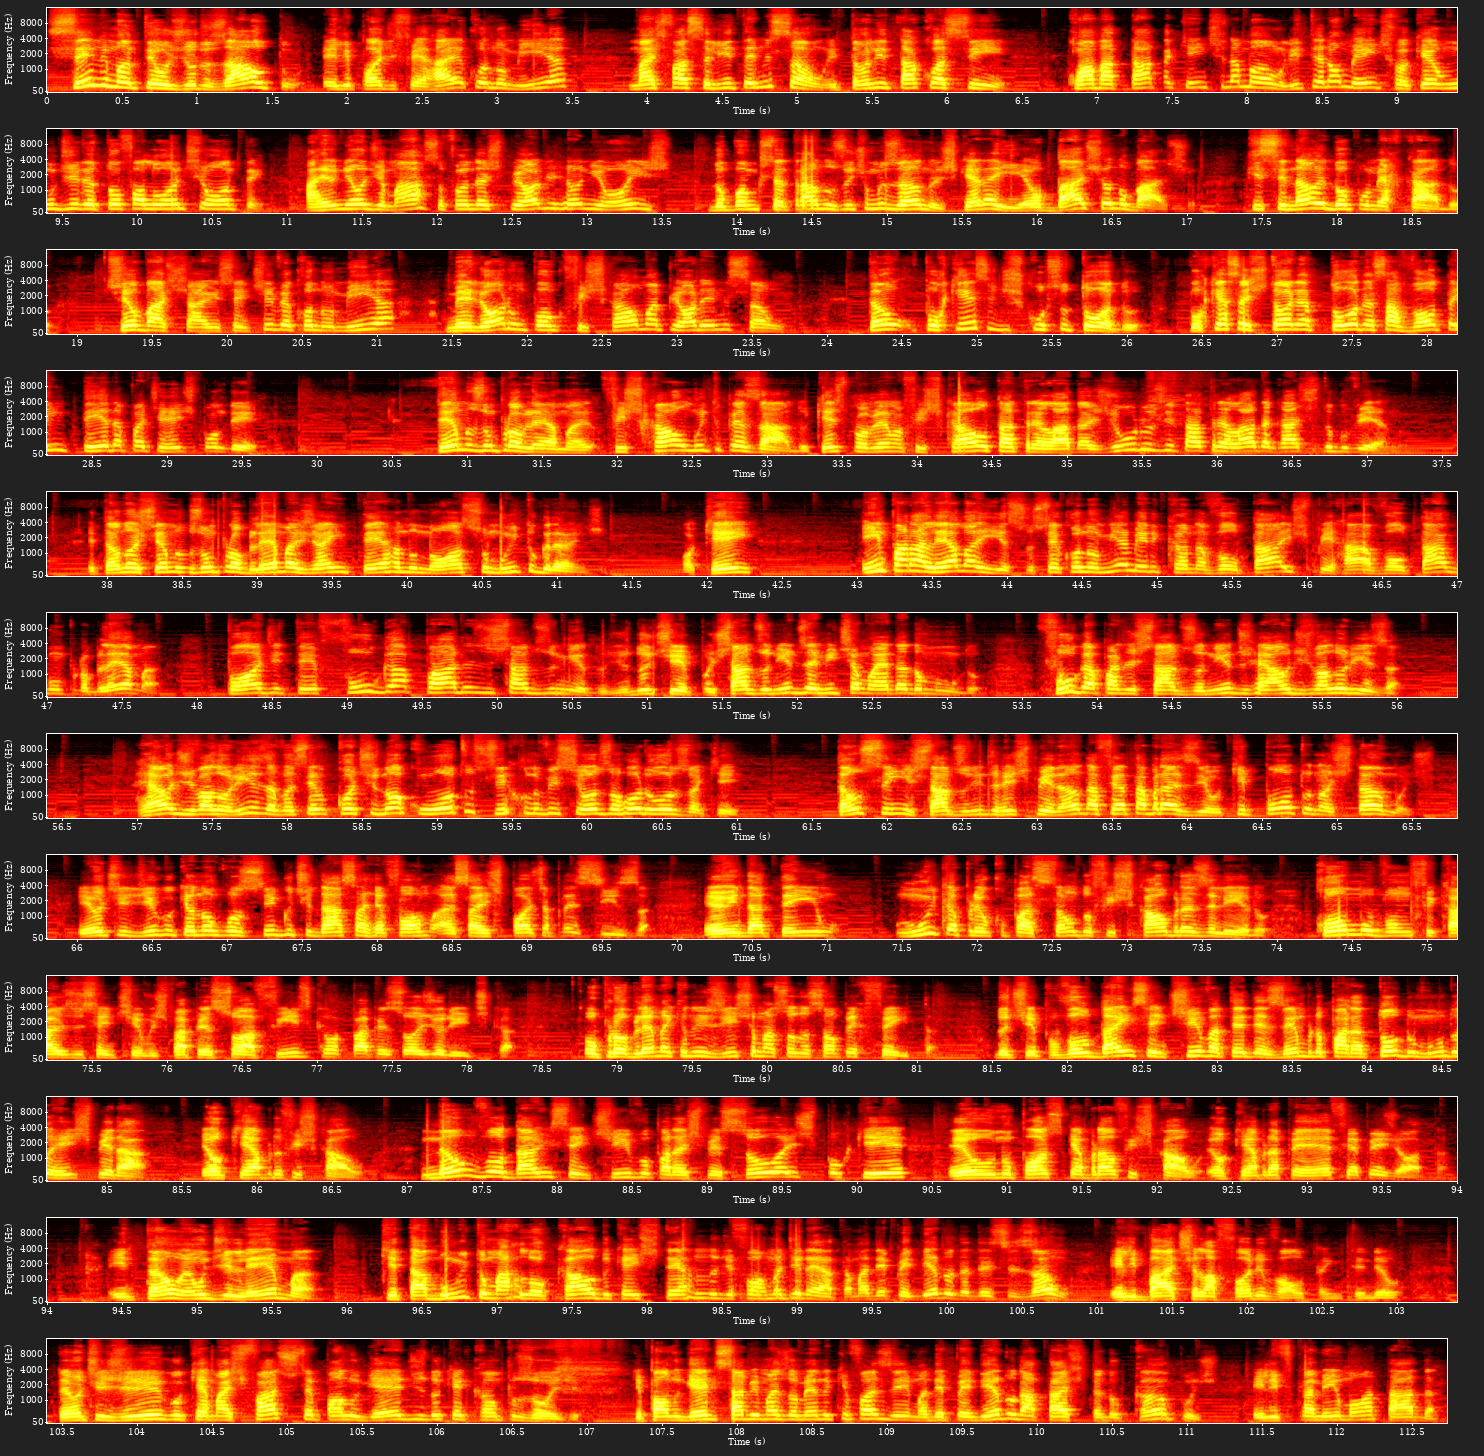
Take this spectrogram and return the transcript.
Se ele manter os juros altos, ele pode ferrar a economia, mas facilita a emissão. Então ele está com assim, com a batata quente na mão, literalmente, foi o que um diretor falou anteontem. A reunião de março foi uma das piores reuniões do Banco Central nos últimos anos, que era aí, eu baixo ou não baixo? Que sinal eu dou para o mercado? Se eu baixar incentivo à economia, melhora um pouco o fiscal, mas piora a emissão. Então, por que esse discurso todo? Por que essa história toda, essa volta inteira para te responder? Temos um problema fiscal muito pesado, que esse problema fiscal está atrelado a juros e está atrelado a gastos do governo. Então nós temos um problema já interno nosso muito grande, ok? Em paralelo a isso, se a economia americana voltar a espirrar, voltar a algum problema, pode ter fuga para os Estados Unidos, do tipo, Estados Unidos emite a moeda do mundo. Fuga para os Estados Unidos, real desvaloriza. Real desvaloriza, você continua com outro círculo vicioso horroroso aqui. Então, sim, Estados Unidos respirando afeta Brasil. Que ponto nós estamos? Eu te digo que eu não consigo te dar essa reforma, essa resposta precisa. Eu ainda tenho muita preocupação do fiscal brasileiro como vão ficar os incentivos para pessoa física ou para pessoa jurídica. O problema é que não existe uma solução perfeita. Do tipo, vou dar incentivo até dezembro para todo mundo respirar. Eu quebro o fiscal. Não vou dar incentivo para as pessoas porque eu não posso quebrar o fiscal. Eu quebro a PF e a PJ. Então é um dilema que está muito mais local do que externo de forma direta. Mas dependendo da decisão, ele bate lá fora e volta, entendeu? Então eu te digo que é mais fácil ser Paulo Guedes do que Campos hoje. Que Paulo Guedes sabe mais ou menos o que fazer, mas dependendo da tática do Campos, ele fica meio mão atada.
